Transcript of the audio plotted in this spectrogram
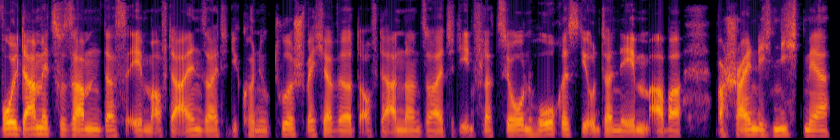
wohl damit zusammen, dass eben auf der einen Seite die Konjunktur schwächer wird, auf der anderen Seite die Inflation hoch ist, die Unternehmen aber wahrscheinlich nicht mehr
